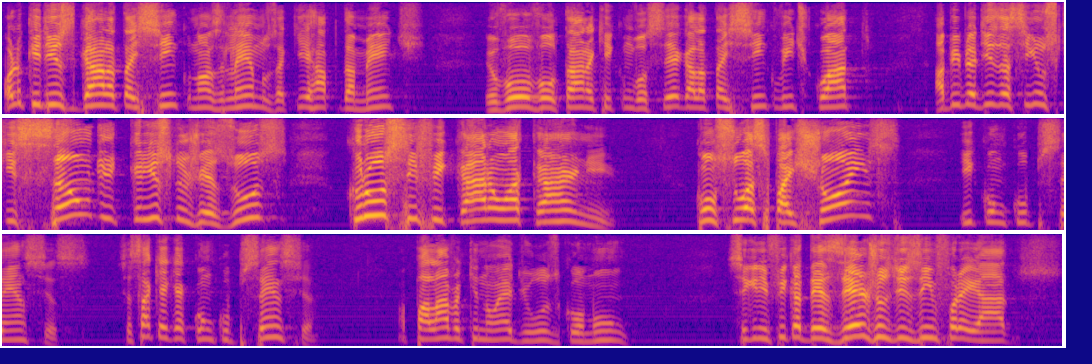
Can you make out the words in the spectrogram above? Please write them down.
Olha o que diz Gálatas 5, nós lemos aqui rapidamente. Eu vou voltar aqui com você, Gálatas 5, 24. A Bíblia diz assim: os que são de Cristo Jesus crucificaram a carne, com suas paixões e concupiscências. Você sabe o que é concupiscência? Uma palavra que não é de uso comum. Significa desejos desenfreados,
